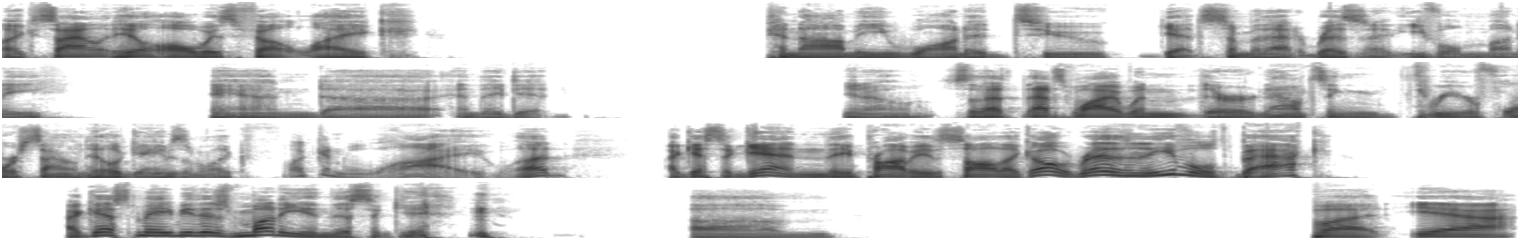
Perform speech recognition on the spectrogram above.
Like Silent Hill always felt like Konami wanted to get some of that Resident Evil money, and uh, and they did. You know, so that that's why when they're announcing three or four Silent Hill games, I'm like, fucking why? What? I guess again they probably saw like, oh, Resident Evil's back. I guess maybe there's money in this again. um, but yeah,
